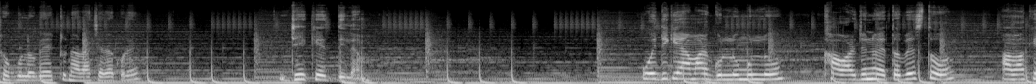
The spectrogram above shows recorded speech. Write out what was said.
সবগুলোকে একটু নাড়াচাড়া করে ঢেকে দিলাম। ওইদিকে আমার গুল্লু মুল্লু খাওয়ার জন্য এত ব্যস্ত আমাকে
